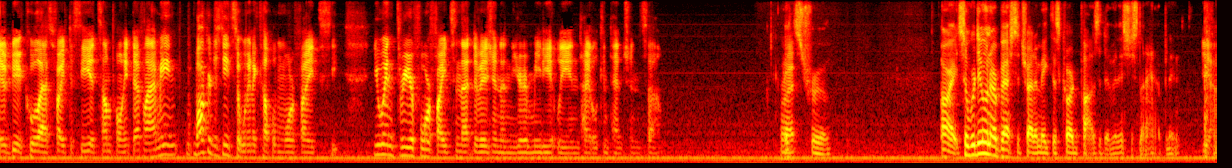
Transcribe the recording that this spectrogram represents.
It would be a cool ass fight to see at some point. Definitely. I mean, Walker just needs to win a couple more fights. You win three or four fights in that division, and you're immediately in title contention. So. Right. It's true. All right, so we're doing our best to try to make this card positive, and it's just not happening. Yeah,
